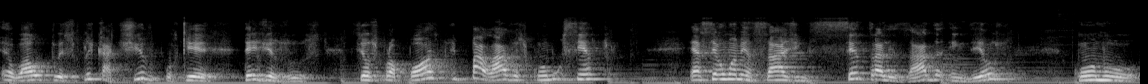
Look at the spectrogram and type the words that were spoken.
é o autoexplicativo porque tem Jesus, seus propósitos e palavras como o centro. Essa é uma mensagem centralizada em Deus, como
